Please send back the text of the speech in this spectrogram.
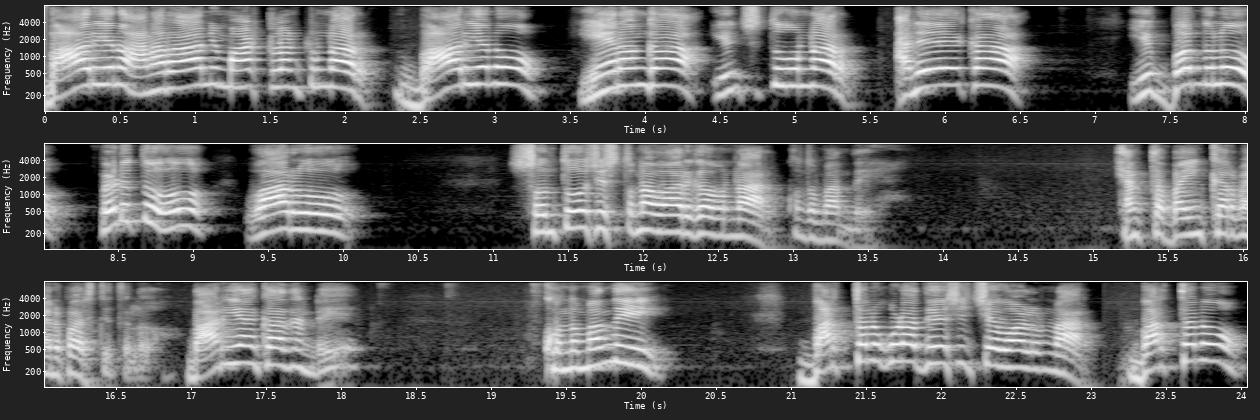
భార్యను అనరాని మాటలంటున్నారు. భార్యను హీనంగా ఎంచుతూ ఉన్నారు. అనేక ఇబ్బందులు పెడుతూ వారు సంతోషిస్తున్న వారుగా ఉన్నారు కొంతమంది. ఎంత భయంకరమైన పరిస్థితులు. భార్య కాదండి. కొంతమంది భర్తను కూడా ద్వేషించే వాళ్ళు ఉన్నారు. భర్తను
